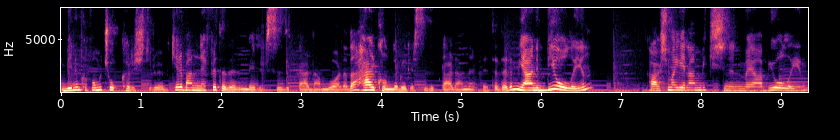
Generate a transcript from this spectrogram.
benim kafamı çok karıştırıyor. Bir kere ben nefret ederim belirsizliklerden bu arada. Her konuda belirsizliklerden nefret ederim. Yani bir olayın karşıma gelen bir kişinin veya bir olayın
